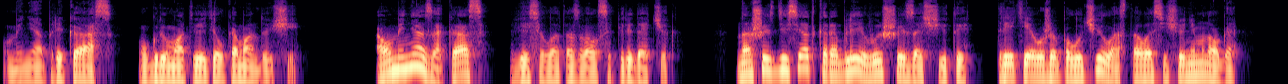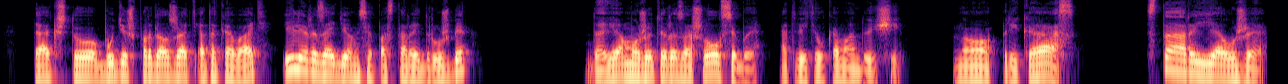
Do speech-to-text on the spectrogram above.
У меня приказ, угрюмо ответил командующий. А у меня заказ, весело отозвался передатчик. На 60 кораблей высшей защиты. Третья уже получил, осталось еще немного. Так что будешь продолжать атаковать или разойдемся по старой дружбе? «Да я, может, и разошелся бы», — ответил командующий. «Но приказ...» «Старый я уже»,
